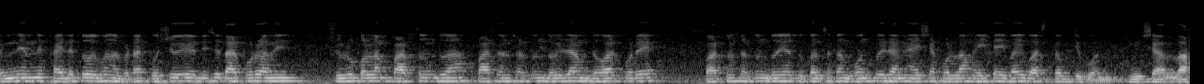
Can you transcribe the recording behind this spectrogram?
এমনি এমনি খাইলে তো হইব না। বেটা খুশি হয়ে দিছে। তারপরে আমি শুরু করলাম প্রার্থন ধোয়া প্রার্থন সার্থন ধুইলাম ধোয়ার পরে প্রার্থন সার্থন দইয়া দোকান সোকান বন্ধ করে আমি আইসা পড়লাম, এইটাই ভাই বাস্তব জীবন, ইনশাআল্লাহ।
